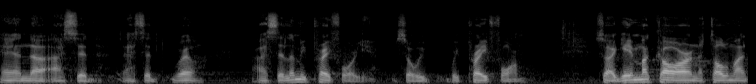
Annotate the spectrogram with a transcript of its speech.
And uh, I said, I said, Well, I said, Let me pray for you. So we, we prayed for him. So I gave him my car, and I told him I,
